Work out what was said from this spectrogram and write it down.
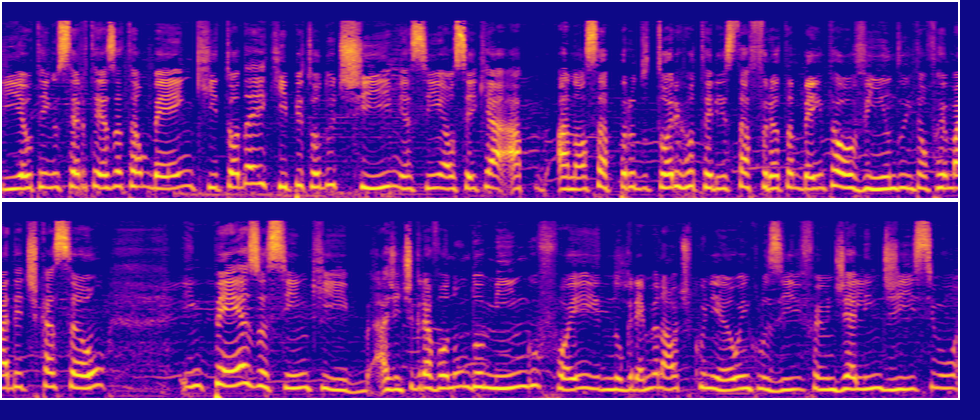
E eu tenho certeza também que toda a equipe, todo o time, assim, eu sei que a, a, nossa produtora e roteirista a Fran também está ouvindo, então foi uma dedicação em peso, assim, que a gente gravou num domingo, foi no Grêmio Náutico União, inclusive, foi um dia lindíssimo,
